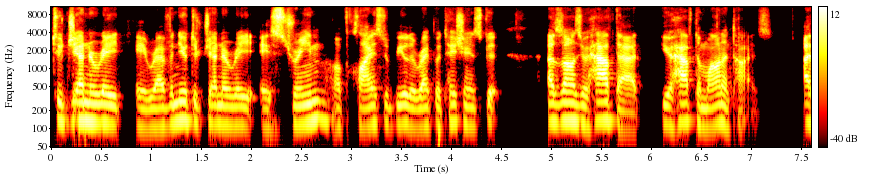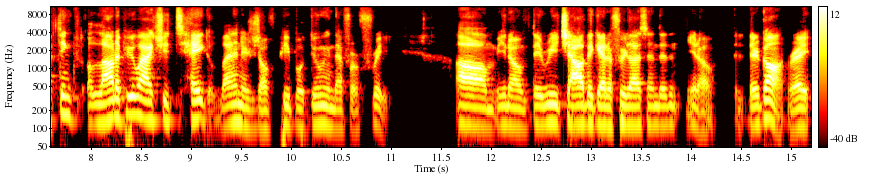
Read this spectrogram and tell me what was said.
to generate a revenue, to generate a stream of clients, to build a reputation is good. As long as you have that, you have to monetize. I think a lot of people actually take advantage of people doing that for free. Um, you know, they reach out, they get a free lesson, then you know they're gone, right?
